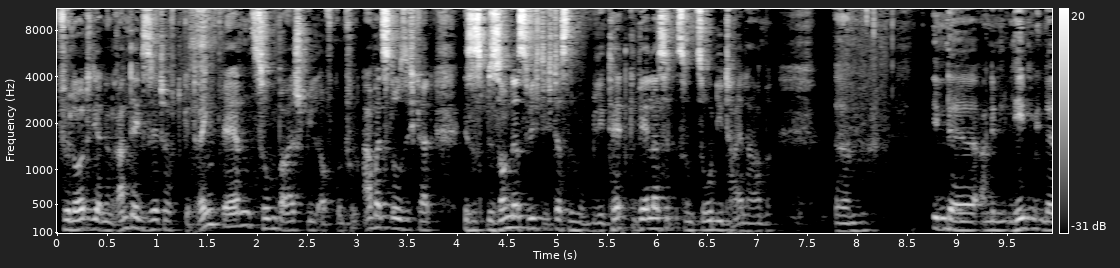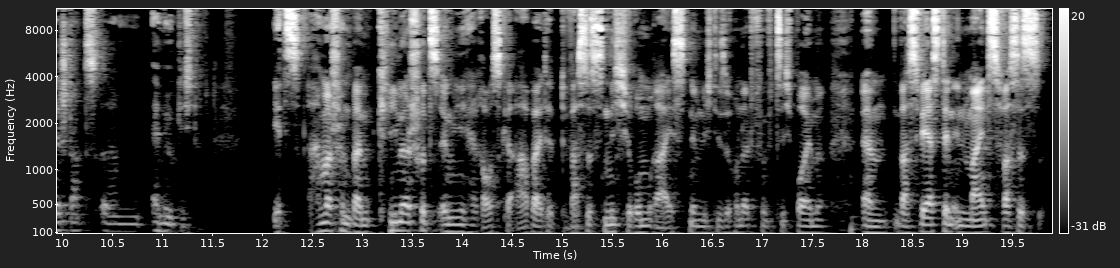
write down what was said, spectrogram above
für Leute, die an den Rand der Gesellschaft gedrängt werden, zum Beispiel aufgrund von Arbeitslosigkeit, ist es besonders wichtig, dass eine Mobilität gewährleistet ist und so die Teilhabe ähm, in der, an dem Leben in der Stadt ähm, ermöglicht wird. Jetzt haben wir schon beim Klimaschutz irgendwie herausgearbeitet, was es nicht rumreißt, nämlich diese 150 Bäume. Ähm, was wäre es denn in Mainz, was es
